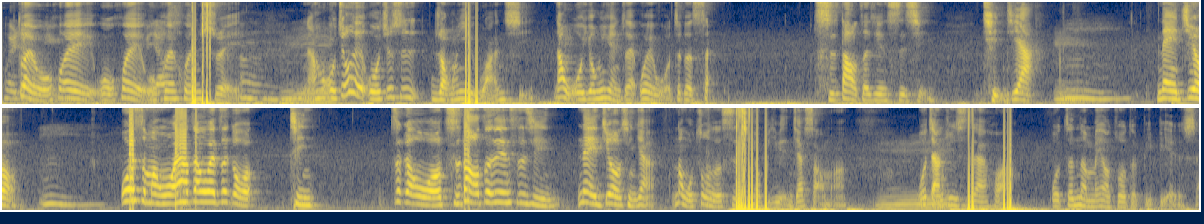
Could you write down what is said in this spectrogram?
会对，我会我会我会昏睡，然后我就会我就是容易晚起，那我永远在为我这个上迟到这件事情请假。嗯。内疚。嗯，为什么我要再为这个我请这个我迟到这件事情内疚请假？那我做的事情有比人家少吗？嗯我讲句实在话，我真的没有做的比别人少。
